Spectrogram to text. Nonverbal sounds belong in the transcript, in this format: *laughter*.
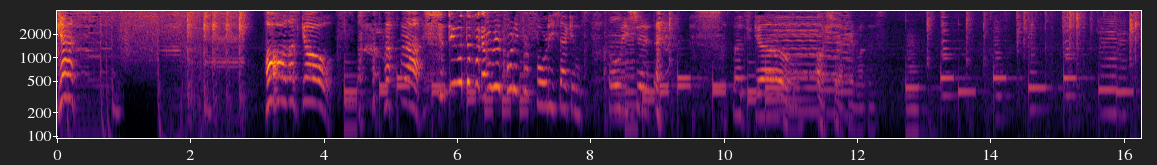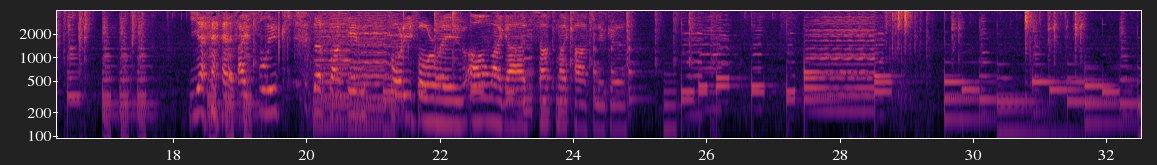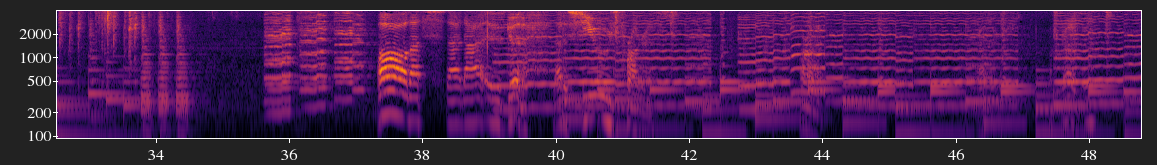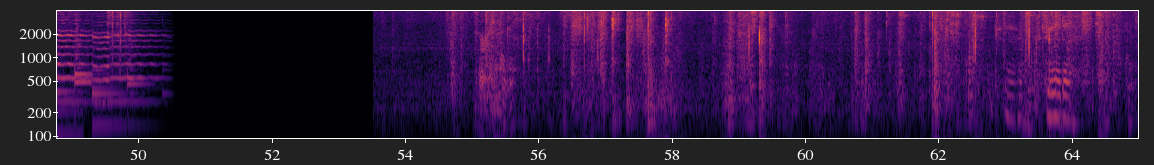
Yes! Oh, let's go! *laughs* Dude, what the fuck? I've been recording for 40 seconds. Holy shit. *laughs* let's go. Oh shit, I forgot about this. Yes, I fluked the fucking 44 wave. Oh my god, suck my cock, Nuka. Oh, that's that that is good. That is huge progress. Alright. Let's go. Alright, cool. Okay, looks good. Cool.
